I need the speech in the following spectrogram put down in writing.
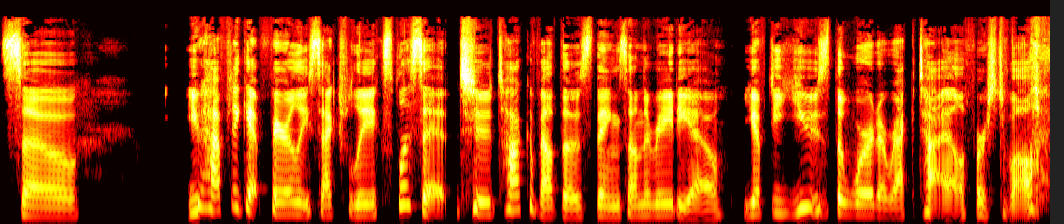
So you have to get fairly sexually explicit to talk about those things on the radio. You have to use the word erectile, first of all.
